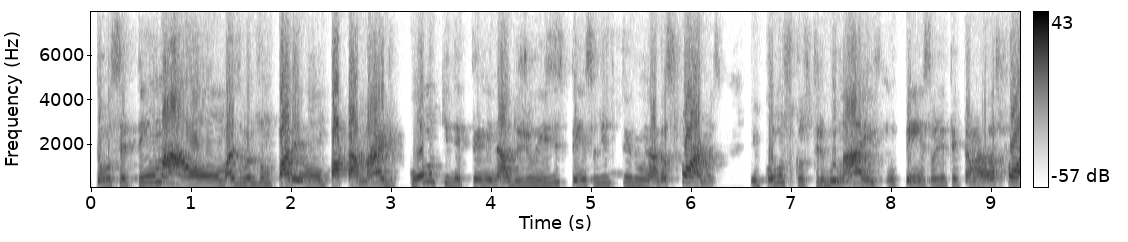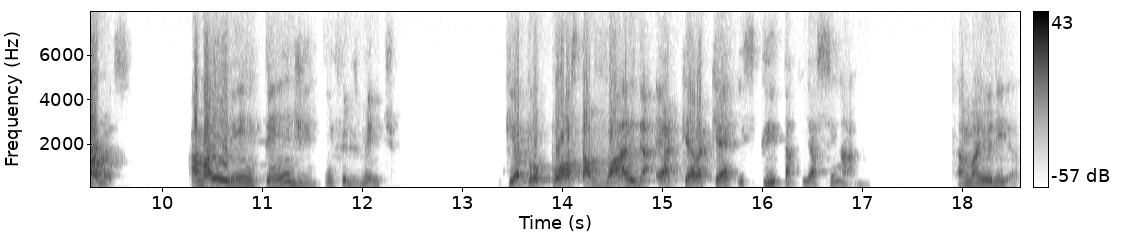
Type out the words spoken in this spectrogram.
Então você tem uma, um, mais ou menos um, um, patamar de como que determinados juízes pensam de determinadas formas. E como os, tribunais pensam de determinadas formas. A maioria entende, infelizmente, que a proposta válida é aquela que é escrita e assinada. A maioria.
